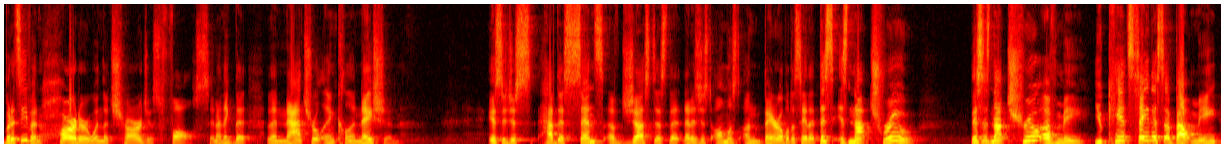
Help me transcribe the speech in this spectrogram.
But it's even harder when the charge is false. And I think that the natural inclination is to just have this sense of justice that, that is just almost unbearable to say that this is not true. This is not true of me. You can't say this about me.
